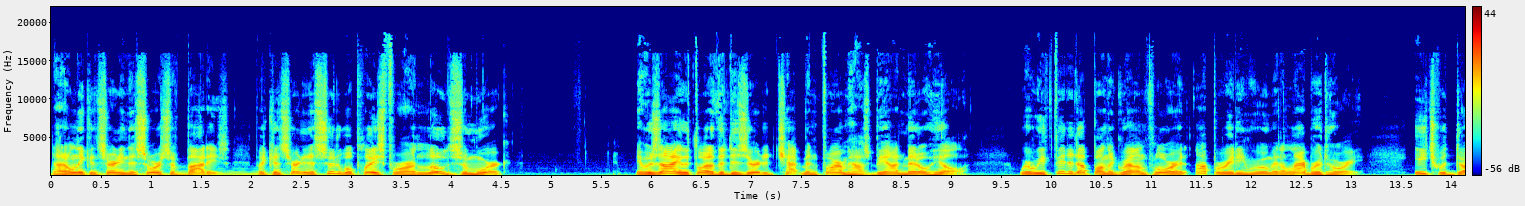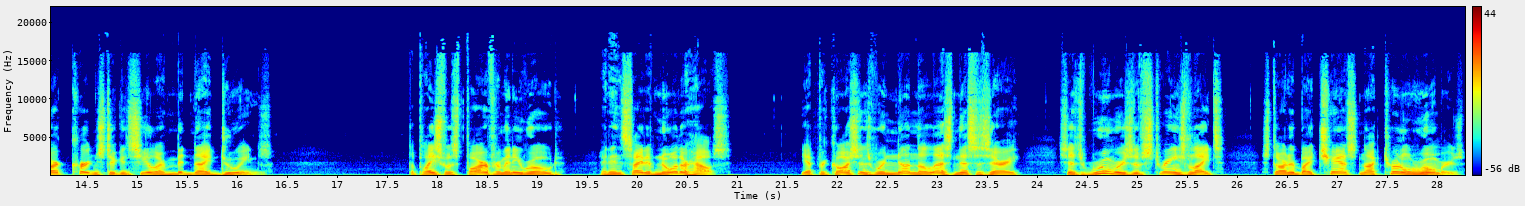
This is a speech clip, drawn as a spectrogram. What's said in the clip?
not only concerning the source of bodies, but concerning a suitable place for our loathsome work. It was I who thought of the deserted Chapman farmhouse beyond Meadow Hill, where we fitted up on the ground floor an operating room and a laboratory, each with dark curtains to conceal our midnight doings. The place was far from any road, and in sight of no other house, yet precautions were none the less necessary, since rumors of strange lights, started by chance nocturnal roamers,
